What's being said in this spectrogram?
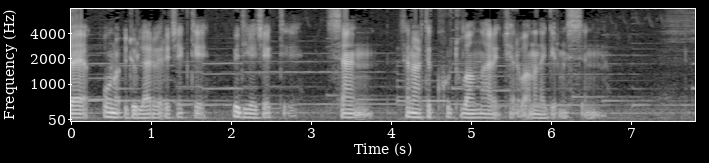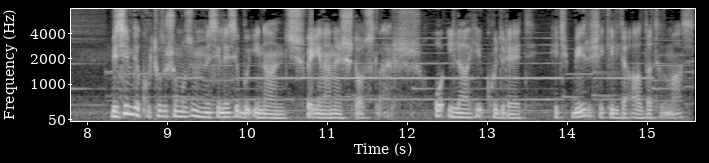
ve ona ödüller verecekti ve diyecekti. Sen, sen artık kurtulanlar kervanına girmişsin. Bizim de kurtuluşumuzun meselesi bu inanç ve inanış dostlar. O ilahi kudret hiçbir şekilde aldatılmaz.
